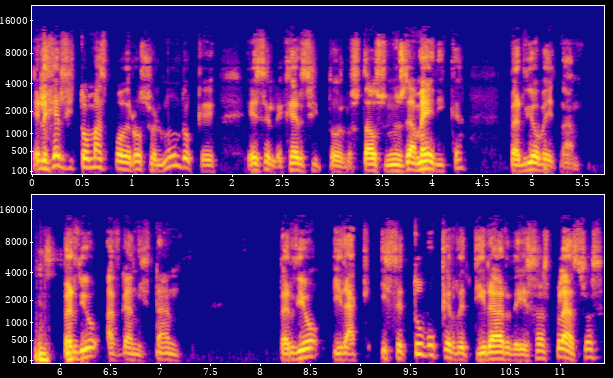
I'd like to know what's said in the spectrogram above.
El ejército más poderoso del mundo, que es el ejército de los Estados Unidos de América, perdió Vietnam, perdió Afganistán, perdió Irak y se tuvo que retirar de esas plazas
